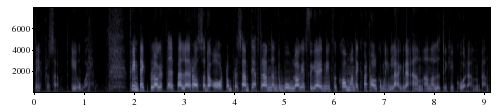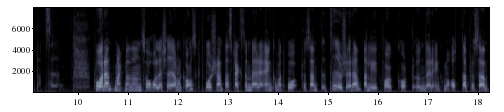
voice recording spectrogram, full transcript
30% i år. Fintechbolaget Paypal rasade 18% i efterhanden då bolagets guidning för kommande kvartal kom in lägre än analytikerkåren väntat sig. På räntemarknaden så håller sig amerikansk tvåårsränta strax under 1,2% Tioårsräntan ligger kvar kort under 1,8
